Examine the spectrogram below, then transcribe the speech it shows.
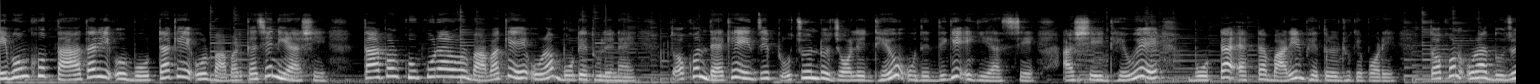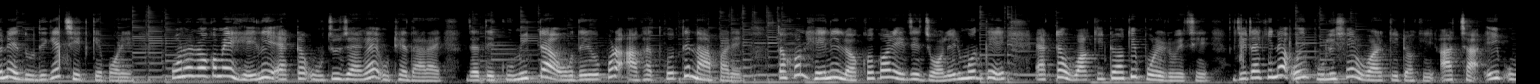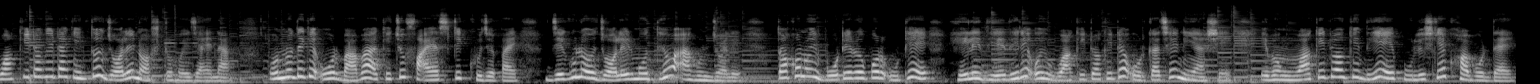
এবং খুব তাড়াতাড়ি ও বোটটাকে ওর বাবার কাছে নিয়ে আসে। তারপর কুকুর আর ওর বাবাকে ওরা বোটে তুলে নেয়। তখন দেখে যে প্রচণ্ড জলের ঢেউ ওদের দিকে এগিয়ে আসছে। আর সেই ঢেউয়ে বোটটা একটা বাড়ির ভেতরে ঢুকে পড়ে। তখন ওরা দুজনে দুদিকে ছিটকে পড়ে। কোনো রকমে হেলি একটা উঁচু জায়গায় উঠে দাঁড়ায়, যাতে কুমিরটা ওদের ওপর আঘাত করতে না পারে। তখন হেলি লক্ষ্য করে যে জলের মধ্যে একটা ওয়াকি টকি পড়ে রয়েছে, যেটা কিনা ওই পুলিশের ওয়াকি টকি আচ্ছা এই ওয়াকি টকিটা কিন্তু জলে নষ্ট হয়ে যায় না। অন্যদিকে ওর বাবা কিছু ফায়ার স্টিক খুঁজে পায়, যেগুলো জলের মধ্যেও আগুন জ্বলে। তখন ওই বোটের ওপর উঠে হেলি ধীরে ধীরে ওই ওয়াকি টকিটা ওর কাছে নিয়ে আসে এবং ওয়াকি টকি দিয়ে পুলিশকে খবর দেয়।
